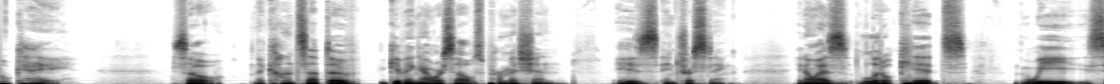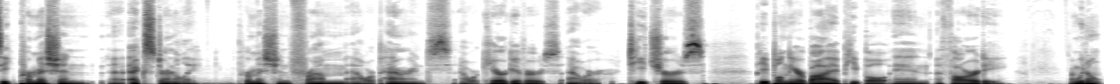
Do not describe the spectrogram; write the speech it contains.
Okay. So, the concept of giving ourselves permission is interesting. You know, as little kids, we seek permission uh, externally permission from our parents, our caregivers, our teachers, people nearby, people in authority. And we don't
